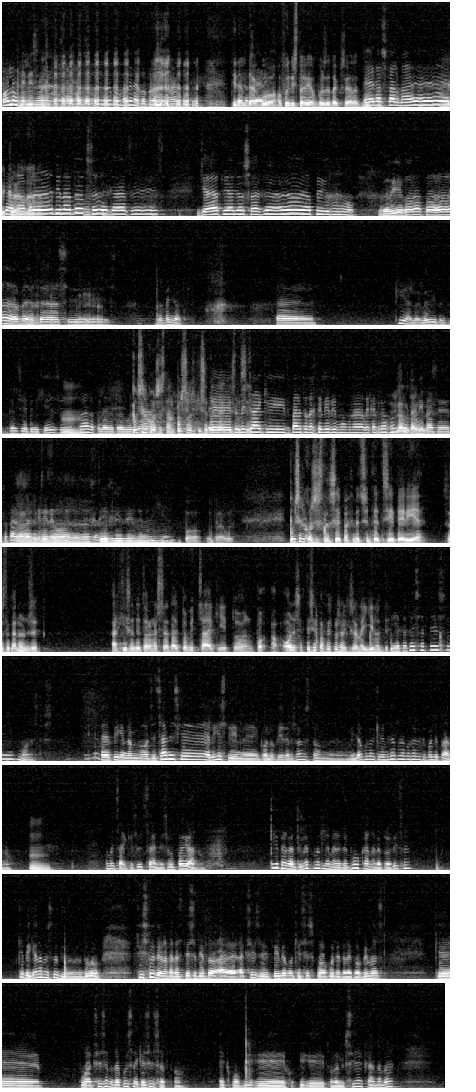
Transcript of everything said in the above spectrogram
Όλα θέλεις να τα ξέρεις. Δεν έχω πρόβλημα. Τι να Δεν μην το τα ξέρεις. ακούω, αφού είναι ιστορία μου, πώς δεν τα ξέρω. Ένας σφάλμα έκανα, Έκανα. πρέπει να το ξεχάσεις Γιατί αλλιώς αγάπη μου γρήγορα θα με χάσεις Βερβενιώτης ε, Τι άλλο, δηλαδή θέλεις για επιτυχίες, είναι Μμμ. πάρα πολλά τα τραγούδια Πώς ερχόσασταν, πώς αρχίσατε να ε, έρχεστε του σε- Μιτσάκη, πάρε το δαχτυλίδι μου, ήμουν 13 χρονών Μεγάλο όταν τραγούδι. είπατε το πάρε το Πάρε δαχτυλίδι μου. δαχτυλίδι Ε, μου. Πω, πω, τραγούδι. Πώς ερχόσασταν σε επαφή με τους συνθέτες η εταιρεία, σας το κανόνιζε; Αρχίσατε τώρα να συναντάτε το Μιτσάκι, τον... Πο... α, Όλες αυτές οι επαφές πώς άρχισαν να γίνονται; Οι επαφές αυτές μόνες τους. Ε, πήγαινε ο Τσετσάνη και έλεγε στην ε, Κολουμπία, τέλος πάντων στον ε, Μιλιόπουλο και Μιλιόπουλο, εγώ θέλω την πολύ πάνω. Μμμ. Ο Μιτσάκη, ο Τσετσάνη, ο Παϊάνο. Και πέραν τηλέφωνο, λέμε ραντεβού, κάναμε προβίτσα και πηγαίναμε στο στούντιο. Τι στούντιο να φανταστείς ότι αυτό α, α, αξίζει φίλοι μου και εσείς που ακούτε την εκπομπή μας και που αξίζει να τα ακούσετε και εσείς αυτό. Εκπομπή, ε, ε, ε, φωνοληψία κάναμε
